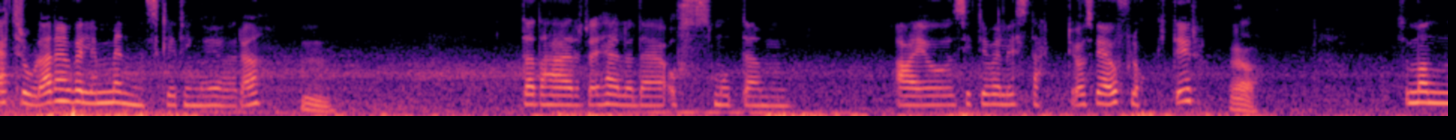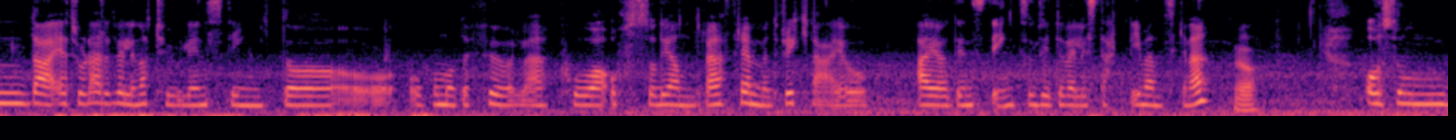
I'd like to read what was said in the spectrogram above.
Jeg tror det er en veldig menneskelig ting å gjøre. Mm. Dette her, hele det oss mot dem, er jo, sitter jo veldig sterkt i oss. Vi er jo flokkdyr. Ja. Så man, er, jeg tror det er et veldig naturlig instinkt å, å, å på en måte føle på oss og de andre. Fremmedfrykt er jo, er jo et instinkt som sitter veldig sterkt i menneskene. Ja. Og som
